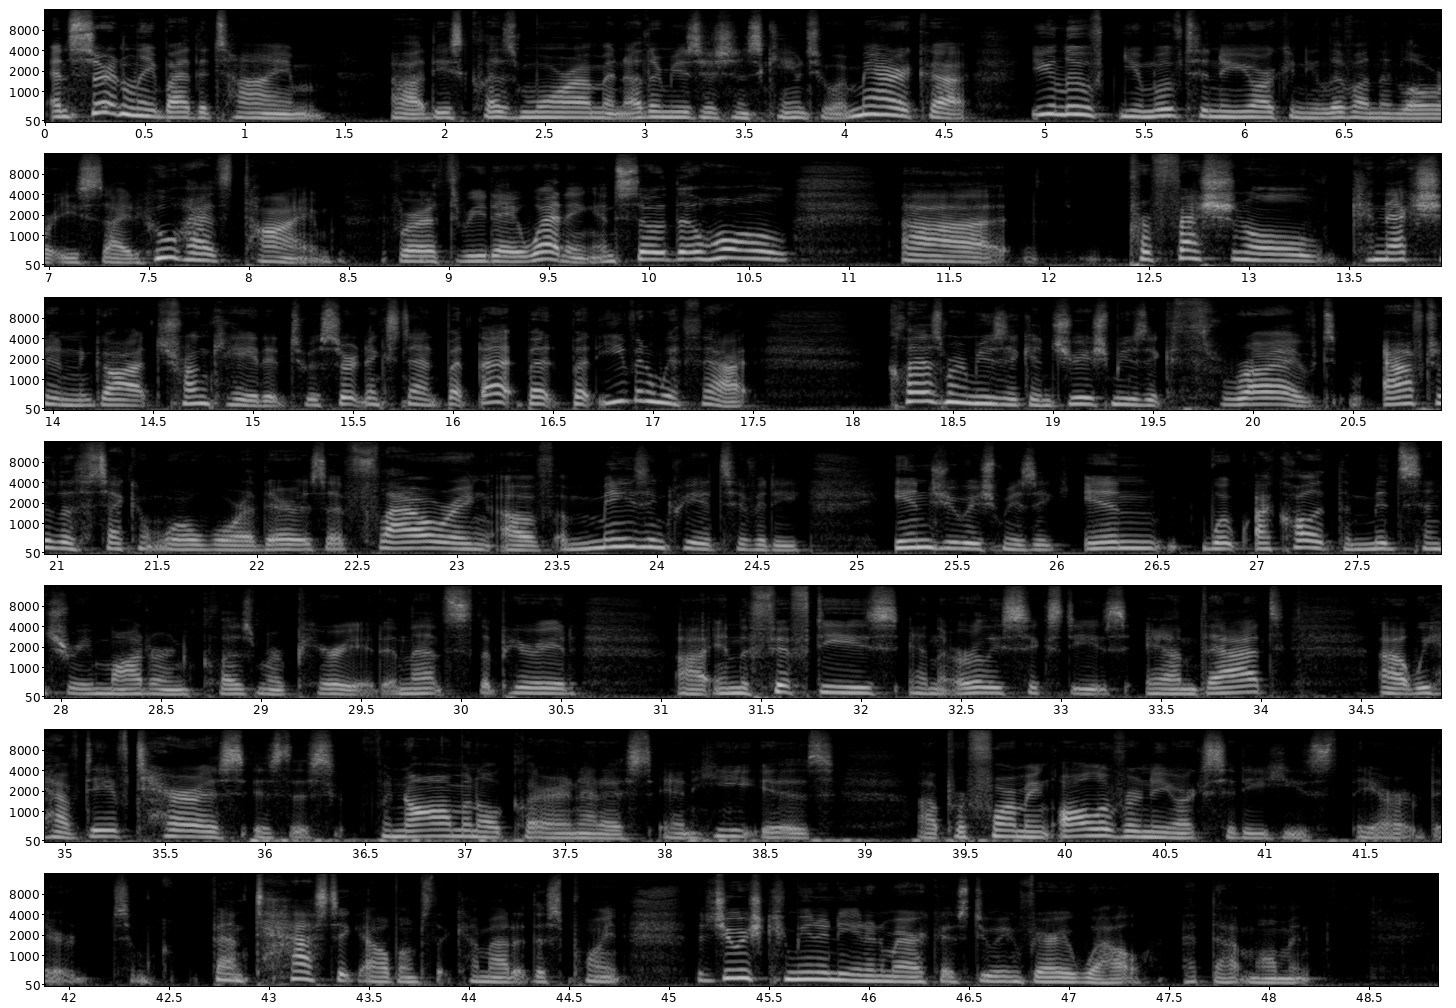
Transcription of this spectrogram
and certainly by the time. Uh, these klezmorim and other musicians came to America. You moved, you moved to New York and you live on the Lower East Side. Who has time for a three day wedding? And so the whole uh, professional connection got truncated to a certain extent. But that, but but even with that, klezmer music and Jewish music thrived after the Second World War. There is a flowering of amazing creativity in Jewish music in what I call it the mid-century modern klezmer period, and that's the period uh, in the 50s and the early 60s, and that. Uh, we have Dave Tarras is this phenomenal clarinetist, and he is uh, performing all over New York City. He's there. There are some fantastic albums that come out at this point. The Jewish community in America is doing very well at that moment.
